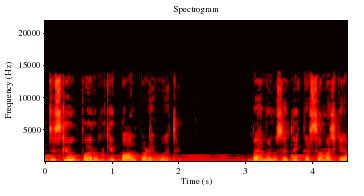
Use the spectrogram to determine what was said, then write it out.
जिसके ऊपर उनके बाल पड़े हुए थे। बहमन उसे देखकर समझ गया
